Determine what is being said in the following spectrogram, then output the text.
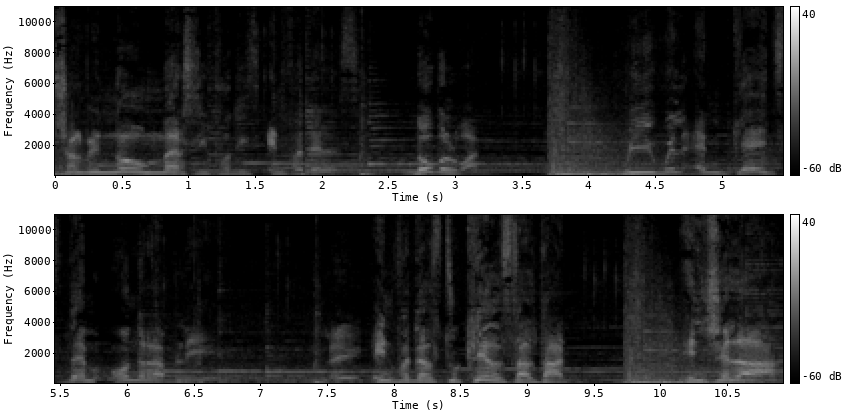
Shall be no mercy for these infidels. Noble one, we will engage them honorably. Infidels to kill, Sultan. Inshallah,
